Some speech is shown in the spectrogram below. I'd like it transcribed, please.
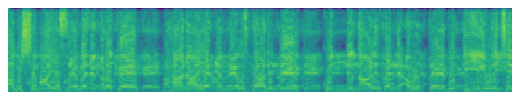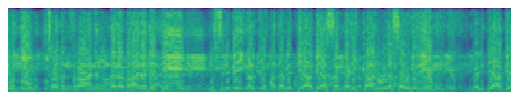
ആവശ്യമായ സേവനങ്ങളൊക്കെ മഹാനായ എം എ ഉസ്താദിന്റെ കുഞ്ഞുനാളിൽ തന്നെ അവിടുത്തെ ബുദ്ധിയിൽ ഒഴിച്ചിരുന്നു സ്വതന്ത്രാനന്തര ഭാരതത്തിൽ മുസ്ലിമീങ്ങൾക്ക് മതവിദ്യാഭ്യാസം പഠിക്കാനുള്ള സൗകര്യം വിദ്യാഭ്യാസ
